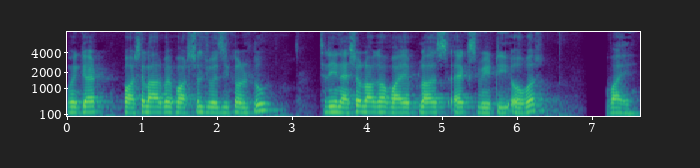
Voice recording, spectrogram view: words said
we get partial r by partial u is equal to 3 natural log of y plus x vt over y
